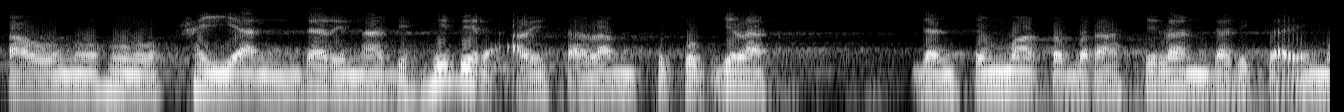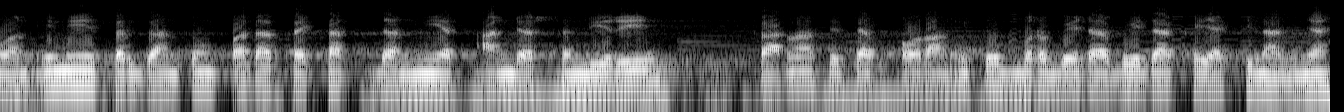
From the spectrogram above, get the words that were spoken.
kaunuhu hayyan dari Nabi Hidir alaihissalam cukup jelas dan semua keberhasilan dari keilmuan ini tergantung pada tekad dan niat Anda sendiri karena setiap orang itu berbeda-beda keyakinannya.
